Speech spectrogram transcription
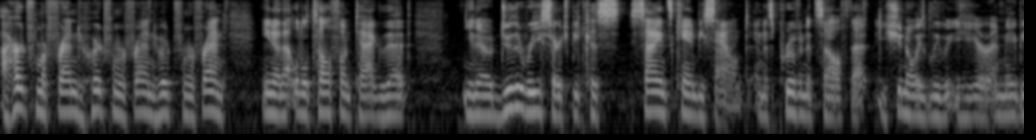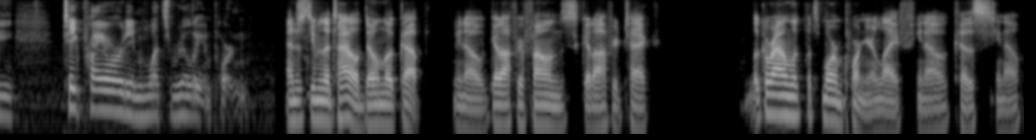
I heard from a friend who heard from a friend who heard from a friend, you know, that little telephone tag that you know, do the research because science can be sound and it's proven itself that you shouldn't always believe what you hear and maybe take priority in what's really important. and just even the title don't look up you know get off your phones get off your tech look around look what's more important in your life you know because you know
